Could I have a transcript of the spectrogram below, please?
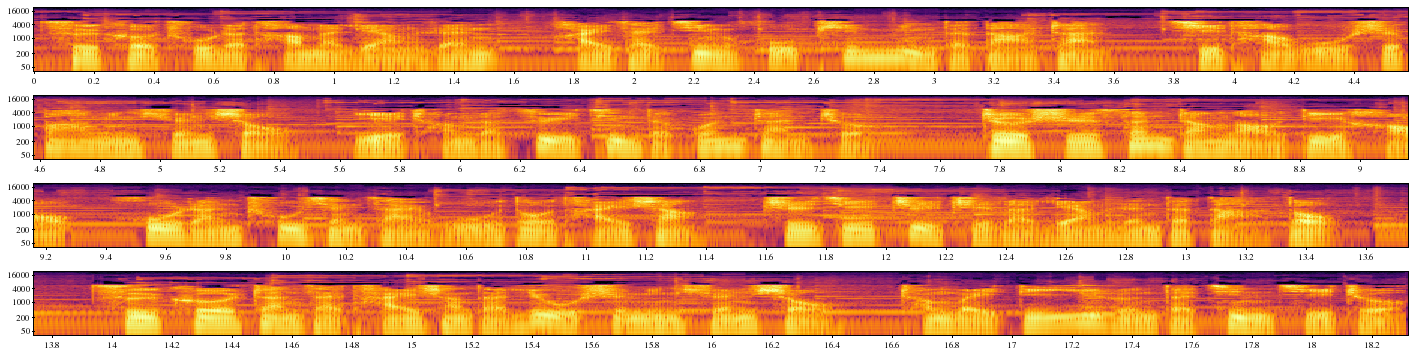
此刻除了他们两人还在近乎拼命的大战，其他五十八名选手也成了最近的观战者。这时，三长老帝豪忽然出现在武斗台上，直接制止了两人的打斗。此刻站在台上的六十名选手成为第一轮的晋级者。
